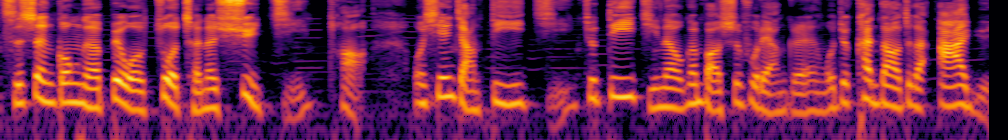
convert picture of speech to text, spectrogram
慈圣宫呢被我做成了续集。好，我先讲第一集，就第一集呢，我跟宝师傅两个人，我就看到这个阿云，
